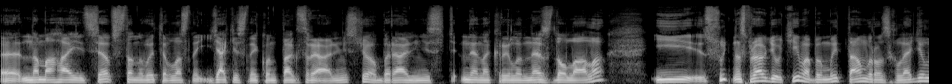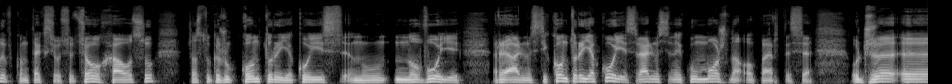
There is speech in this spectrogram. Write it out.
е, намагається встановити власне якісний контакт з реальністю, аби реальність не накрила, не здолала. І суть насправді у тім, аби ми там розгледіли в контексті ось цього хаосу, часто кажу, контури якоїсь ну, нової реальності, контури якоїсь реальності, на яку можна опертися. Отже. Е,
